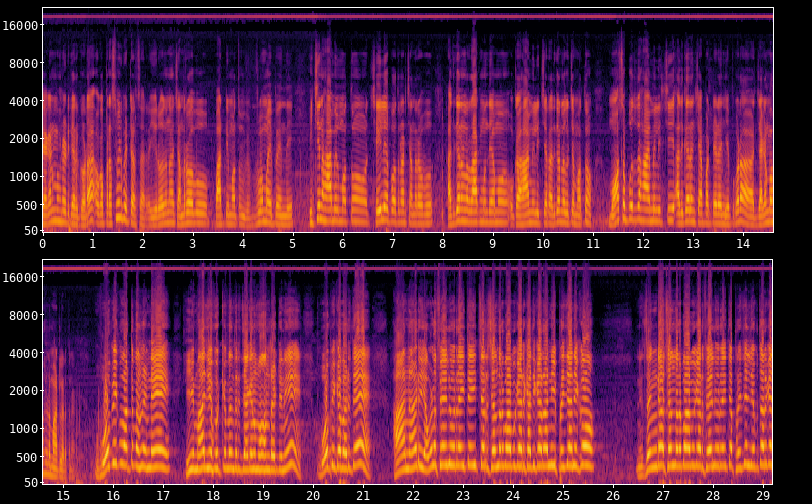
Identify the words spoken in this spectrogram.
జగన్మోహన్ రెడ్డి గారు కూడా ఒక ప్రెస్ మీట్ పెట్టారు సార్. ఈ రోజున చంద్రబాబు పార్టీ మొత్తం విఫలమైపోయింది. ఇచ్చిన హామీలు మొత్తం చేయలేకపోతున్నాడు చంద్రబాబు. అధికారంలో రాకముందేమో ఒక హామీలు ఇచ్చారు. అధికారంలోకి వచ్చే మొత్తం మోసపూరిత హామీలు ఇచ్చి అధికారం చేపట్టాడని చెప్పి కూడా జగన్మోహన్ రెడ్డి మాట్లాడుతున్నాడు. ఓపిక పట్టమనండి. ఈ మాజీ ముఖ్యమంత్రి జగన్మోహన్ రెడ్డిని ఓపిక పడితే ఆనాడు ఎవడ ఫెయిల్యూర్ అయితే ఇచ్చారు చంద్రబాబు గారికి అధికారాన్ని ప్రజానికం? నిజంగా చంద్రబాబు గారు ఫెయిల్యూర్ అయితే ప్రజలు చెబుతారుగా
